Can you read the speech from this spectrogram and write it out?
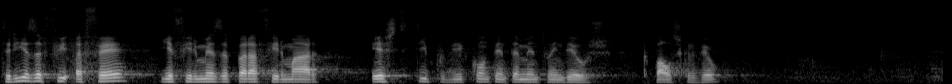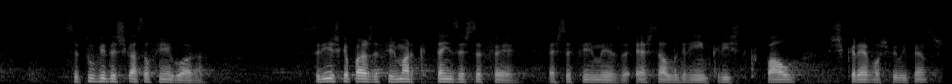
terias a, a fé e a firmeza para afirmar este tipo de contentamento em Deus que Paulo escreveu? Se a tua vida chegasse ao fim agora, serias capaz de afirmar que tens esta fé, esta firmeza, esta alegria em Cristo que Paulo escreve aos Filipenses?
